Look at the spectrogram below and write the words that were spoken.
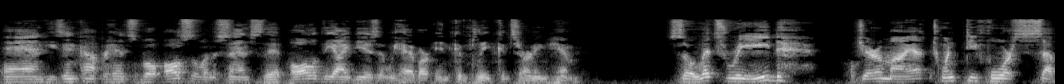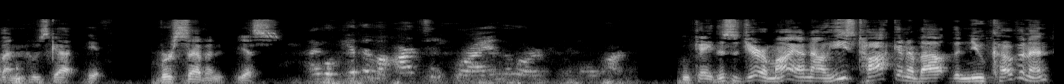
and he's incomprehensible also in the sense that all of the ideas that we have are incomplete concerning him. So let's read Jeremiah 24 7. Who's got it? Verse 7. Yes. I will give them a heart to, for I am the Lord whole heart. Okay, this is Jeremiah. Now he's talking about the new covenant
